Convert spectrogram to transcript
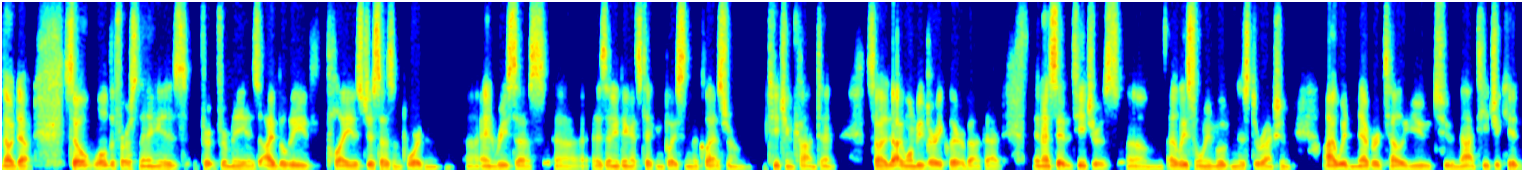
No doubt. So well the first thing is for, for me is i believe play is just as important uh, and recess uh, as anything that's taking place in the classroom teaching content so I, I, want to be very clear about that. And I say to teachers, um, at least when we move in this direction, I would never tell you to not teach a kid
